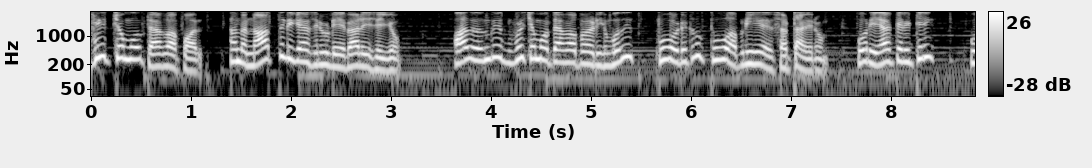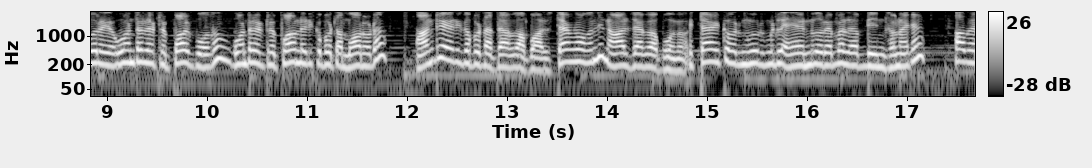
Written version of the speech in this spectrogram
புளிச்சமோ தேங்காய் பால். அந்த நார்த்தனிக் ஆசிடுடைய வேலையை செய்யும். அது வந்து புளிச்சமோ தேங்காய் பால் அடிக்கும்போது பூ எடுக்கும். பூ அப்படியே செட் ஆயிரும். ஒரு ஏக்கருக்கு ஒரு ஒன்றரை லிட்டர் பால் போதும். ஒன்றரை லிட்டர் பால் எடுக்கப்பட்ட மானோட அன்றே எடுக்கப்பட்ட தேங்காய் பால். தேங்காய் வந்து நாலு தேங்காய் போதும். தேங்காய் ஒரு நூறு மீட்டர் நூறு எம்எல் அப்படின்னு சொன்னாக்க அதை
